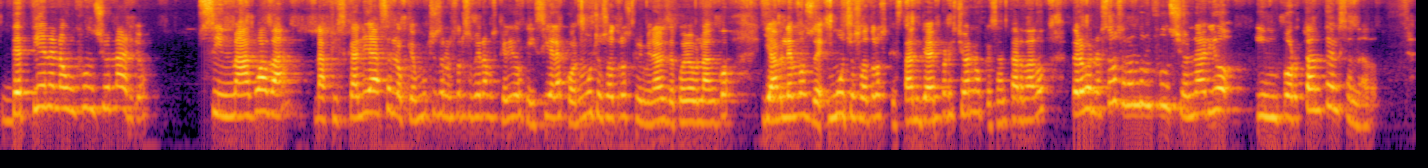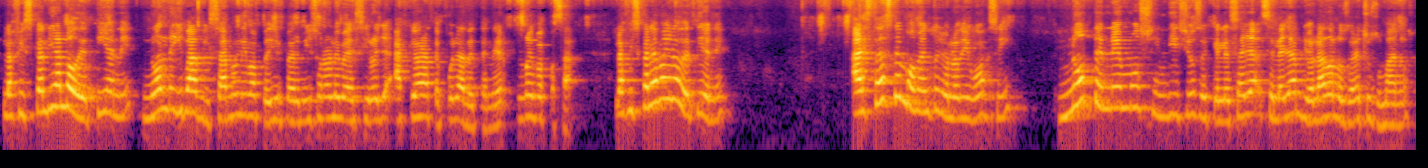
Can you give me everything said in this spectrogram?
detienen a un funcionario, sin agua va, la fiscalía hace lo que muchos de nosotros hubiéramos querido que hiciera con muchos otros criminales de cuello blanco, y hablemos de muchos otros que están ya en prisión o que se han tardado, pero bueno, estamos hablando de un funcionario importante del Senado. La fiscalía lo detiene, no le iba a avisar, no le iba a pedir permiso, no le iba a decir, oye, ¿a qué hora te pueda detener? No iba a pasar. La fiscalía va y lo detiene. Hasta este momento, yo lo digo así, no tenemos indicios de que les haya, se le hayan violado los derechos humanos.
